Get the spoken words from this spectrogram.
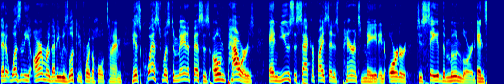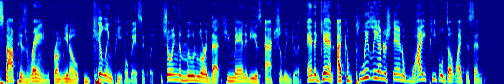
that it wasn't the armor that he was looking for the whole time. His quest was to manifest his own powers and use the sacrifice that his parents made in order to save the Moon Lord and stop his reign from, you know, killing people, basically. Showing the Moon Lord that humanity is actually good. And again, I completely understand why people don't like this ending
